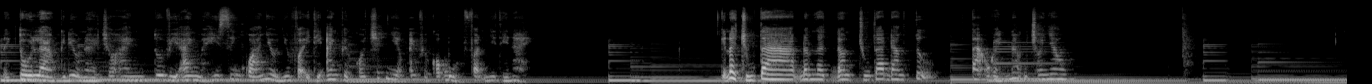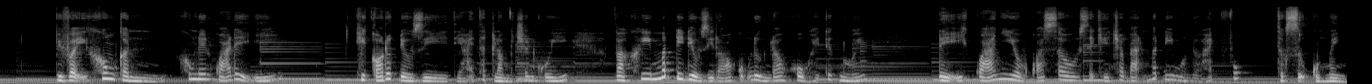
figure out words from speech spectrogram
Đấy tôi làm cái điều này cho anh tôi vì anh mà hy sinh quá nhiều như vậy thì anh phải có trách nhiệm anh phải có bổn phận như thế này nghĩa là chúng ta đâm ra đang chúng ta đang tự tạo gánh nặng cho nhau. Vì vậy không cần, không nên quá để ý. Khi có được điều gì thì hãy thật lòng trân quý. Và khi mất đi điều gì đó cũng đừng đau khổ hay tiếc nuối. Để ý quá nhiều, quá sâu sẽ khiến cho bạn mất đi một nửa hạnh phúc thực sự của mình.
